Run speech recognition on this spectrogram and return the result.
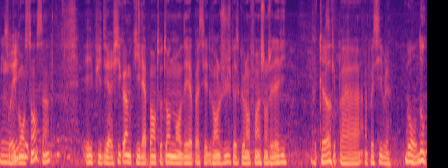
C'est Oui. du bon sens. hein. Et puis de vérifier quand même qu'il n'a pas entre-temps demandé à passer devant le juge parce que l'enfant a changé d'avis. Ce D'accord. qui n'est pas impossible. Bon, donc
